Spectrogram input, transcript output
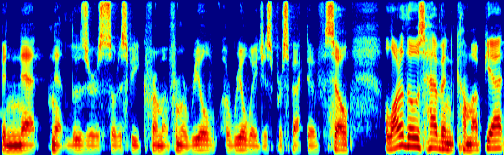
been net net losers, so to speak, from a, from a real a real wages perspective. So a lot of those haven't come up yet,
